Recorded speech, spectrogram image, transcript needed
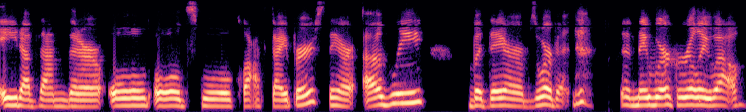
eight of them that are old, old school cloth diapers. They are ugly, but they are absorbent and they work really well.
